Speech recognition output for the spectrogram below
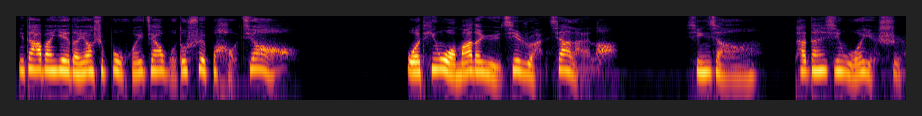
你大半夜的要是不回家，我都睡不好觉。我听我妈的语气软下来了，心想她担心我也是。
